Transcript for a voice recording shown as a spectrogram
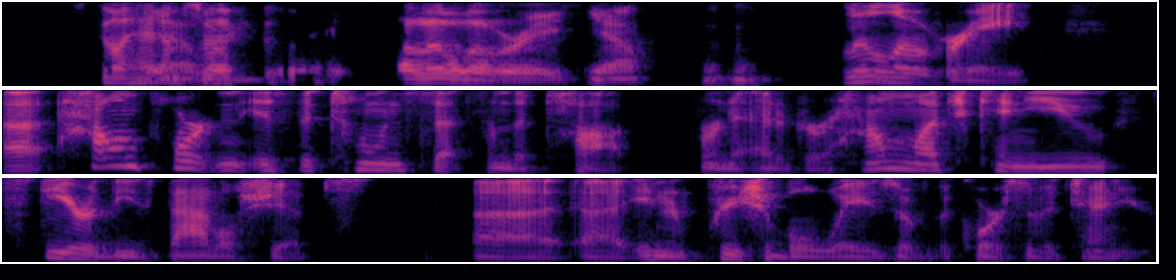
Go ahead. Yeah, I'm sorry. A little over eight. Yeah. Mm-hmm. A little over eight. Uh, how important is the tone set from the top for an editor? How much can you steer these battleships uh, uh, in appreciable ways over the course of a tenure?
